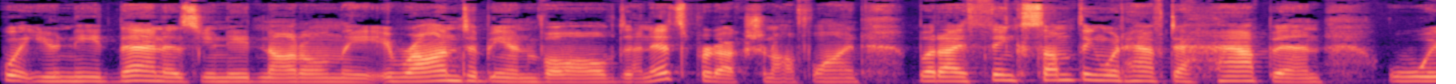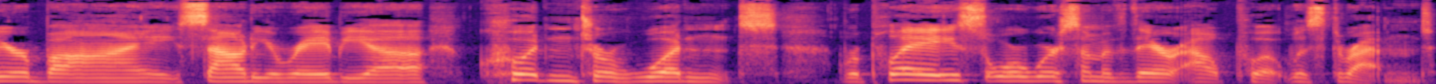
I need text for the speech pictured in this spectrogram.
What you need then is you need not only Iran to be involved in its production offline, but I think something would have to happen whereby Saudi Arabia couldn't or wouldn't replace or where some of their output was threatened.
